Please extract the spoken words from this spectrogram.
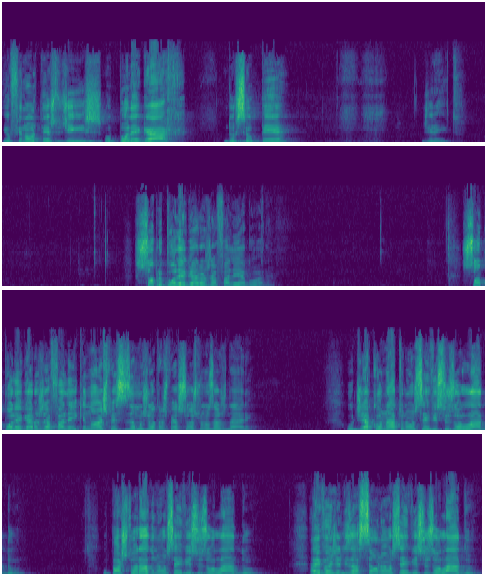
e o final do texto diz, o polegar do seu pé direito. Sobre o polegar eu já falei agora. Sobre o polegar eu já falei que nós precisamos de outras pessoas para nos ajudarem. O diaconato não é um serviço isolado. O pastorado não é um serviço isolado. A evangelização não é um serviço isolado.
